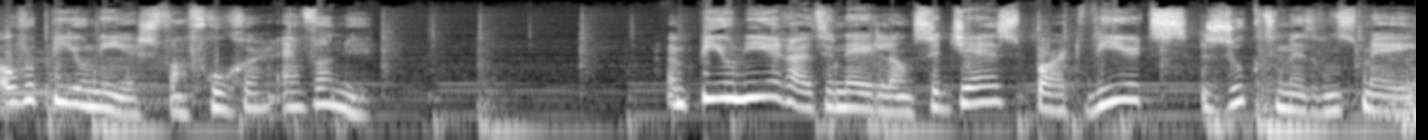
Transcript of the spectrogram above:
over pioniers van vroeger en van nu. Een pionier uit de Nederlandse jazz, Bart Wiertz, zoekt met ons mee.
